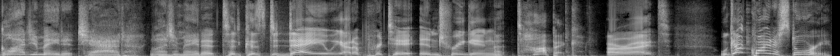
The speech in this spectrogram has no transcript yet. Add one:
glad you made it, Chad. Glad you made it. Because today we got a pretty intriguing topic. All right. We got quite a story.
